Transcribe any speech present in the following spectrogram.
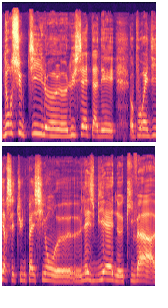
non subtile, Lucette a des. On pourrait dire c'est une passion lesbienne qui va.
